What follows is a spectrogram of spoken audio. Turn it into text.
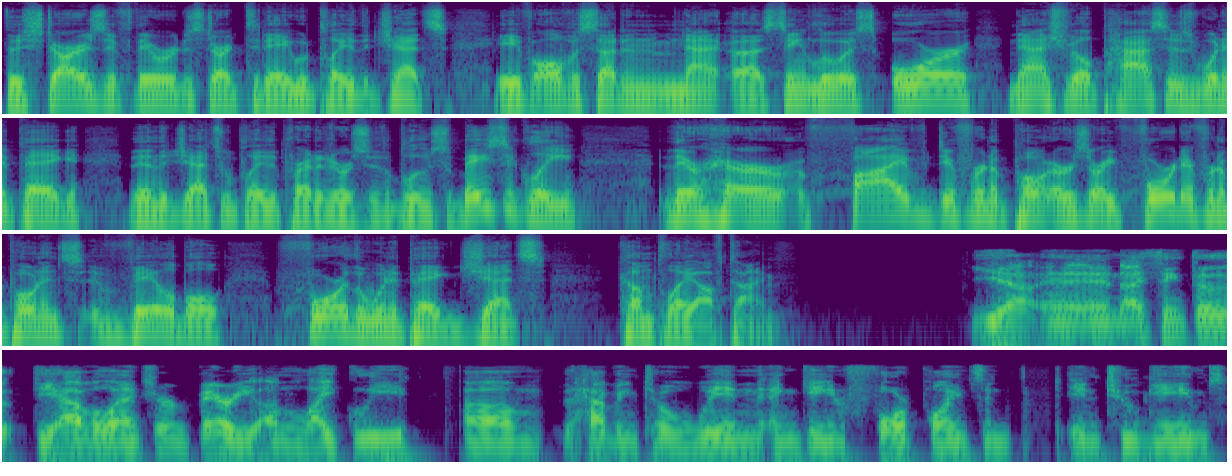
The Stars, if they were to start today, would play the Jets. If all of a sudden uh, St. Louis or Nashville passes Winnipeg, then the Jets would play the Predators or the Blues. So basically, there are five different opponents, or sorry, four different opponents available for the Winnipeg Jets come playoff time. Yeah, and I think the the Avalanche are very unlikely um, having to win and gain four points in in two games.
